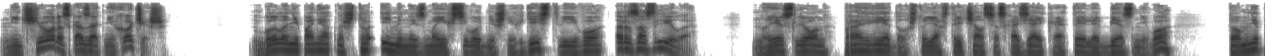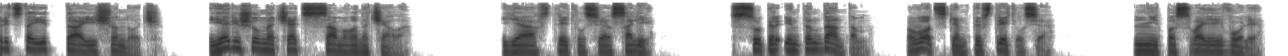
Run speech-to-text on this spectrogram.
«Ничего рассказать не хочешь?» Было непонятно, что именно из моих сегодняшних действий его разозлило. Но если он проведал, что я встречался с хозяйкой отеля без него, то мне предстоит та еще ночь. Я решил начать с самого начала. Я встретился с Али, с суперинтендантом. Вот с кем ты встретился. Не по своей воле,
